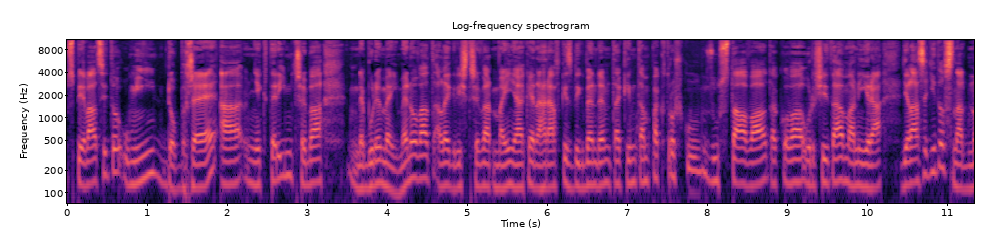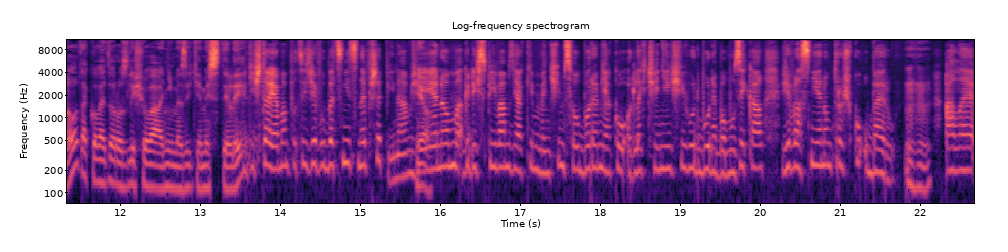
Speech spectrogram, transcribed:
zpěváci to umí dobře a některým třeba nebudeme jmenovat, ale když třeba mají nějaké nahrávky s Big Bandem, tak jim tam pak trošku zůstává taková určitá maníra. Dělá se ti to snadno, takové to rozlišování mezi těmi styly? Vidíš to, já mám pocit, že vůbec nic nepřepínám, že jo. jenom když zpívám s nějakým menším souborem, nějakou odlehčenější hudbu nebo muzikál, že vlastně jenom trošku uberu. Mm-hmm. Ale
